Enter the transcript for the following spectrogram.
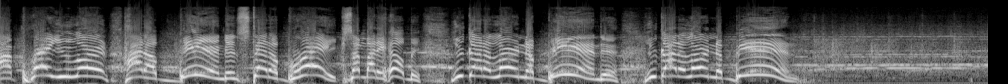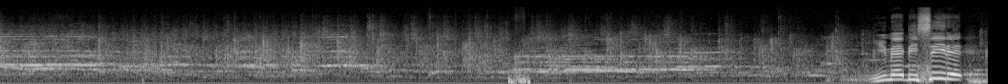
I pray you learn how to bend instead of break. Somebody help me. You got to learn to bend. You got to learn to bend. You may be seated.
